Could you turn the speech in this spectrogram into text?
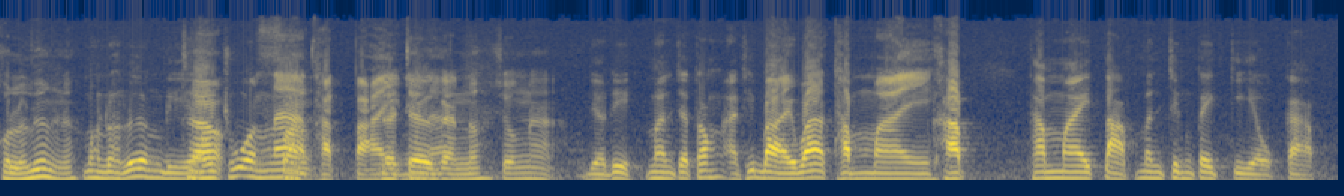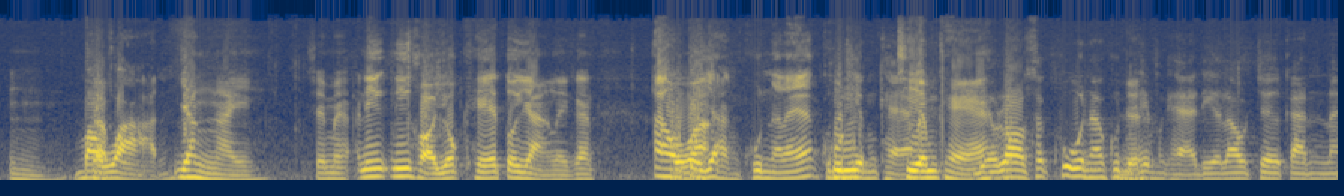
คนละเรื่องเนาะมันคนละเรื่องเดียครัวบช่วงหน้าฟังถัดไปเดี๋ยวเจอกันนะเนาะช่วงหน้า เดี๋ยวดิมันจะต้องอธิบายว่าทำไมครับ ทำไมตับมันจึงไปเกี่ยวกับเบาหวาน ยังไงใช่ไหมอันนี้นี่ขอยกเคสตัวอย่างเลยกันเอาตัวอย่างคุณอะไรนะคุณเทียมแขเทียมแขเดี๋ยวรอสักครู่นะคุณเทียมแขเดี๋ยวเราเจอกันใน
